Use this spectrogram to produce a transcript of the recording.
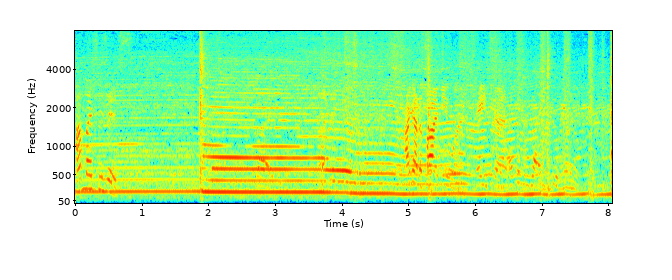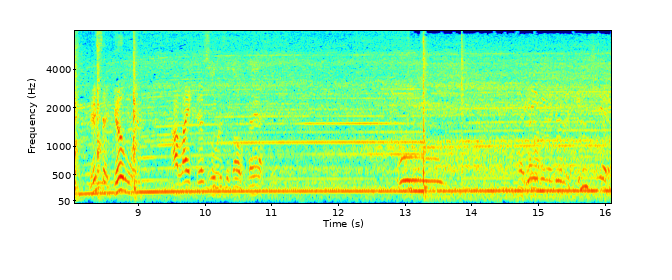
How much is this? I gotta buy me one. ASAP. it's like 200. This is a good one. I like this one. faster. We ain't even doing the juice yet.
